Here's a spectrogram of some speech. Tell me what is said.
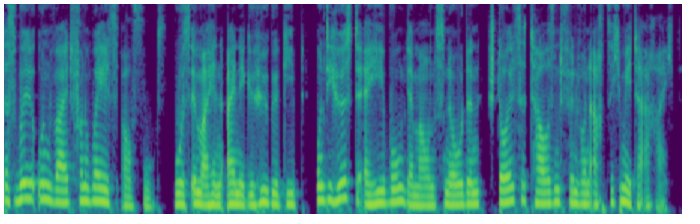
dass Will unweit von Wales aufwuchs, wo es immerhin einige Hügel gibt und die höchste Erhebung der Mount Snowdon stolze 1085 Meter erreicht.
